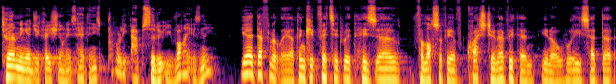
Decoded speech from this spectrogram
turning education on its head, and he's probably absolutely right, isn't he? Yeah, definitely. I think it fitted with his uh, philosophy of question everything. You know, he said that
